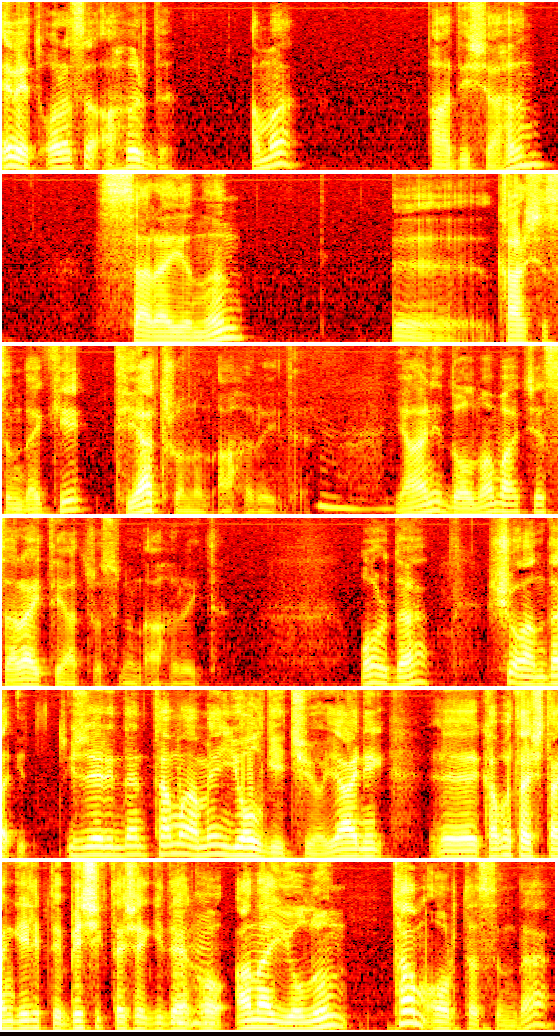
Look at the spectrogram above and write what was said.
Evet orası ahırdı. Ama padişahın sarayının e, karşısındaki tiyatronun ahırıydı. Yani Dolmabahçe Saray Tiyatrosu'nun ahırıydı. Orada şu anda üzerinden tamamen yol geçiyor. Yani e, Kabataş'tan gelip de Beşiktaş'a giden o ana yolun tam ortasında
